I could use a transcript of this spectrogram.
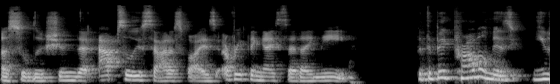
a solution that absolutely satisfies everything I said I need. But the big problem is you,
